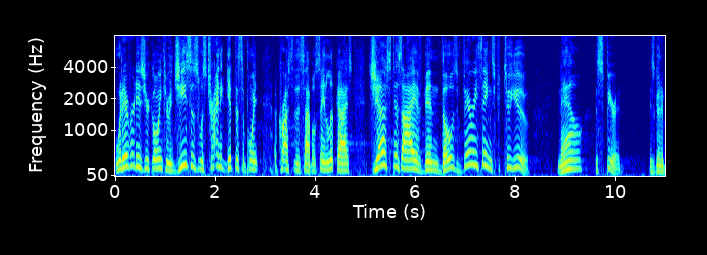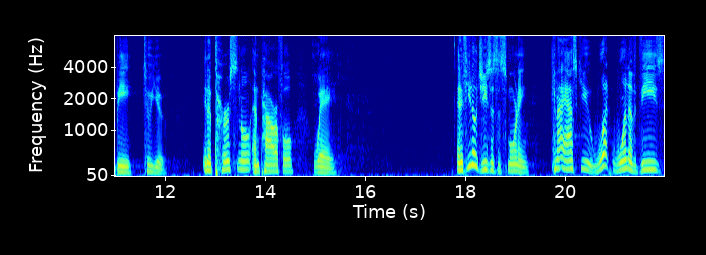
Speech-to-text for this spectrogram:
Whatever it is you're going through. And Jesus was trying to get this point across to the disciples, saying, Look, guys, just as I have been those very things to you, now the Spirit is going to be to you in a personal and powerful way. And if you know Jesus this morning, can I ask you what one of these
